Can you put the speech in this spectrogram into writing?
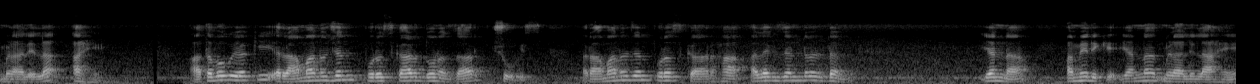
मिळालेला आहे. आता बघूया की रामानुजन पुरस्कार दोन हजार चोवीस. रामानुजन पुरस्कार हा अलेक्झांडर डन यांना अमेरिके यांना मिळालेला आहे.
